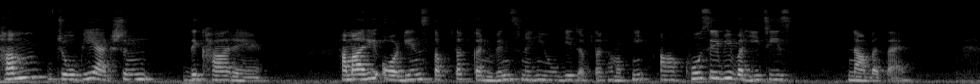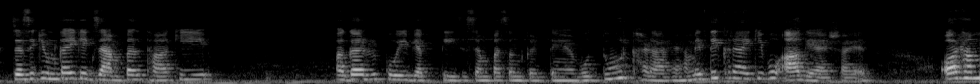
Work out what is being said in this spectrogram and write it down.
हम जो भी एक्शन दिखा रहे हैं, हमारी ऑडियंस तब तक कन्विंस नहीं होगी जब तक हम अपनी आँखों से भी वही चीज़ ना बताएँ। जैसे कि उनका एक एग्ज़ाम्पल था कि अगर कोई व्यक्ति, जिसे हम पसंद करते हैं, वो दूर खड़ा है, हमें दिख रहा है कि वो आ गया है शायद। और हम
